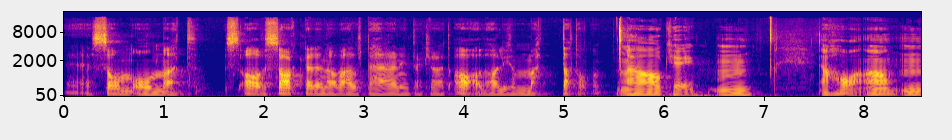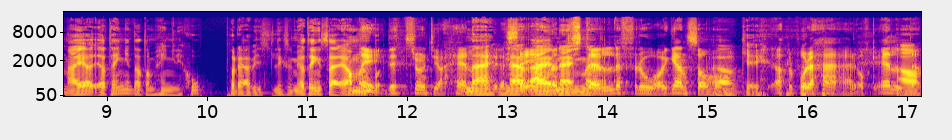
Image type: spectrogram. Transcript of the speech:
Eh, Som om att avsaknaden av allt det här han inte har klarat av har liksom mattat honom. Ja okej. Mm. Jaha, ja. Mm. Jag, jag tänker inte att de hänger ihop på det här viset. Liksom. Jag tänker så här, ja men... nej, det tror inte jag heller Nej, vill jag nej, säga. nej, men nej, du men- ställde frågan som om, Ja, okej. apropå det här och elden. Ja.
